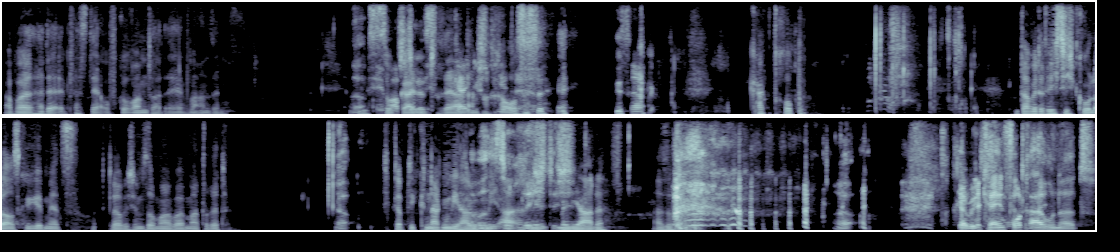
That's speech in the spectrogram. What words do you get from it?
Aber hat er etwas, der aufgeräumt hat, ey, Wahnsinn. Ja. Und so geiles Real geil einfach gespielt, raus. Ja. Kack- Kacktrupp. Und da wird richtig Kohle ausgegeben jetzt, glaube ich, im Sommer bei Madrid. Ja. Ich glaube, die knacken die halbe Aber so Milliarde. richtig. Milliarde. Also Ja. Harry richtig Kane für rot rein. 300.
